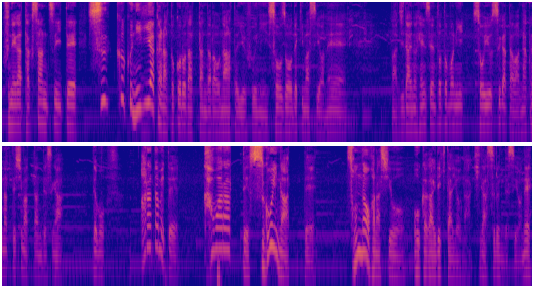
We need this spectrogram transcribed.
船がたくさんついてすっごく賑やかなところだったんだろうなというふうに想像できますよね。まあ、時代の変遷とともにそういう姿はなくなってしまったんですがでも改めて河原ってすごいなってそんなお話をお伺いできたような気がするんですよね。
